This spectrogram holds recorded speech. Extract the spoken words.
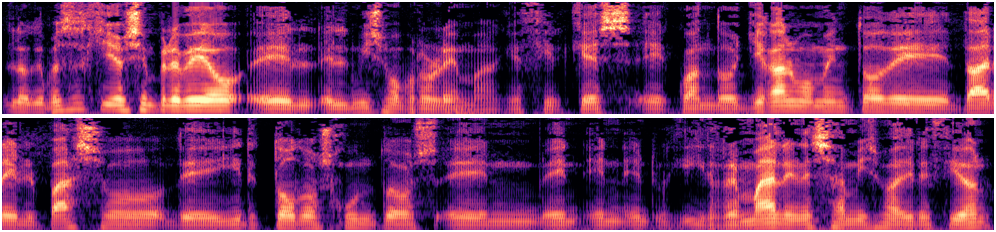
Lo que pasa es que yo siempre veo el, mismo problema, es decir, que es eh, cuando llega el momento de dar el paso, de ir todos juntos y remar en esa misma dirección,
